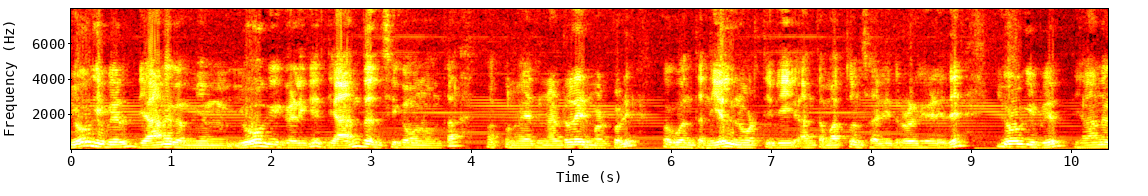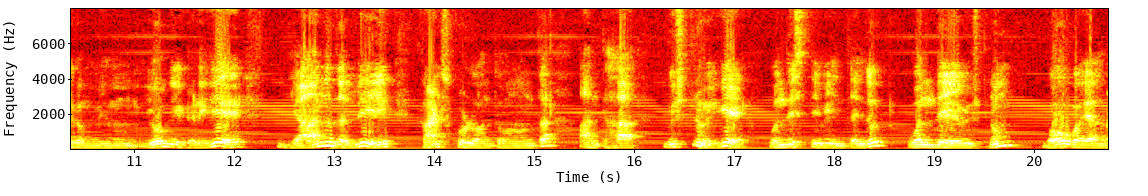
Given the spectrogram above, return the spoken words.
ಯೋಗಿ ಬೇರೆ ಧ್ಯಾನಗಮ್ಯಂ. ಯೋಗಿಗಳಿಗೆ ಧ್ಯಾನದಲ್ಲಿ ಸಿಗವನು ಅಂತ ನಾವು ಇದನ್ನ ಅಂಡರ್ಲೈನ್ ಮಾಡ್ಕೊಳ್ಳಿ. ಭಗವಂತನ ಎಲ್ಲಿ ನೋಡ್ತೀವಿ ಅಂತ ಮತ್ತೊಂದು ಸಾರಿ ಇದರೊಳಗೆ ಹೇಳಿದೆ. ಯೋಗಿ ಬೇರ್ ಧ್ಯಾನಗಮ್ಯಂ. ಯೋಗಿಗಳಿಗೆ ಧ್ಯಾನದಲ್ಲಿ ಕಾಣಿಸ್ಕೊಳ್ಳುವಂಥವನು ಅಂತ ಅಂತಹ ವಿಷ್ಣುವಿಗೆ ವಂದಿಸ್ತೀವಿ ಅಂತ ಇದು ಒಂದೇ ವಿಷ್ಣು ಸರ್ವಲೋಕೈಕ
